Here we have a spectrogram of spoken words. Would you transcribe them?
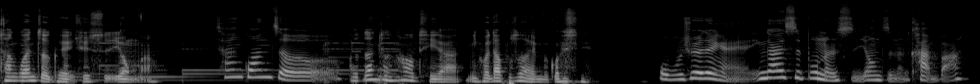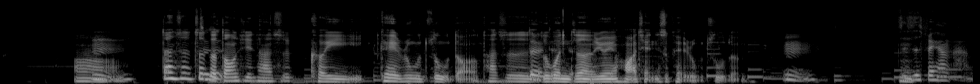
参观者可以去使用吗？参观者，我单纯好奇啦，你回答不出来也没关系。我不确定哎、欸，应该是不能使用，只能看吧。嗯。嗯但是这个东西它是可以可以入住的、喔，它是如果你真的愿意花钱，你是可以入住的。嗯，只是非常昂。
